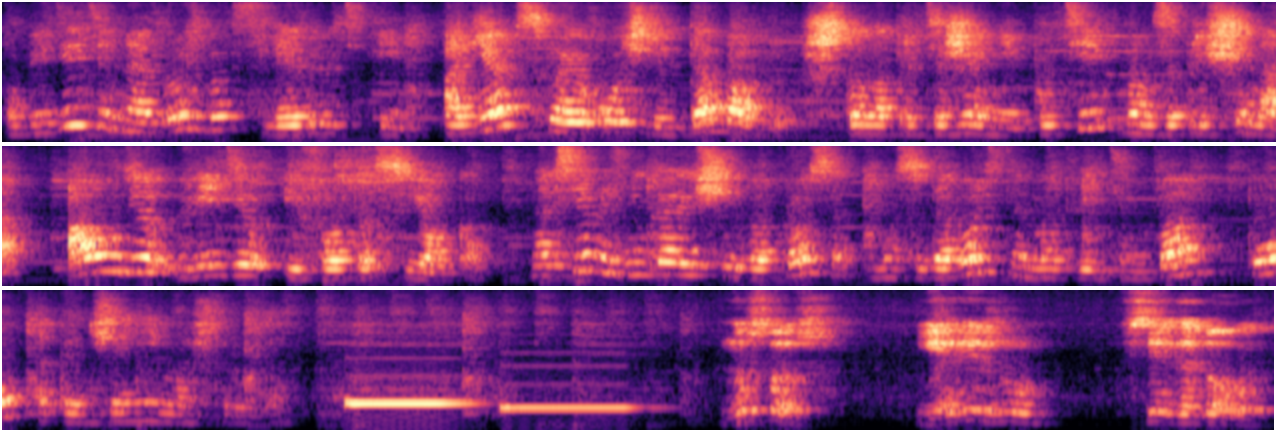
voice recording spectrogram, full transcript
Убедительная просьба следовать им. А я, в свою очередь, добавлю, что на протяжении пути вам запрещена аудио, видео и фотосъемка. На все возникающие вопросы мы с удовольствием ответим вам по окончании маршрута. Ну что ж, я вижу, все готовы.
